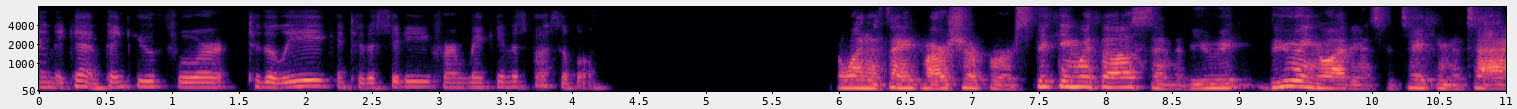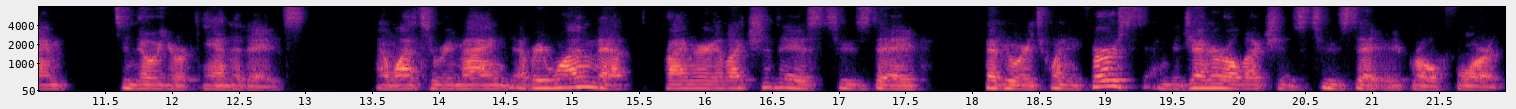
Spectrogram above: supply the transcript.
And again, thank you for to the league and to the city for making this possible. I want to thank Marsha for speaking with us and the view, viewing audience for taking the time to know your candidates. I want to remind everyone that primary election day is Tuesday, February 21st, and the general election is Tuesday, April 4th.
